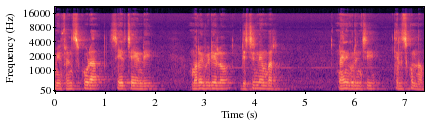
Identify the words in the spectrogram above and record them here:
మీ ఫ్రెండ్స్ కూడా షేర్ చేయండి. మరో వీడియోలో డిస్ట్రిక్ట్ నెంబర్ నైన్ గురించి తెలుసుకుందాం.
